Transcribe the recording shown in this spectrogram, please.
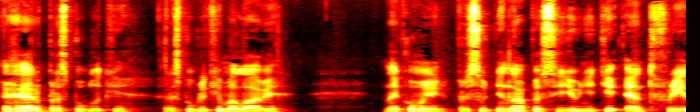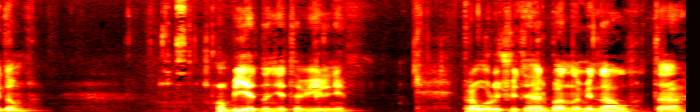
Герб Республіки Республіки Малаві, на якому присутній напис Unity and Freedom. Об'єднані та вільні. Праворуч від герба номінал та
